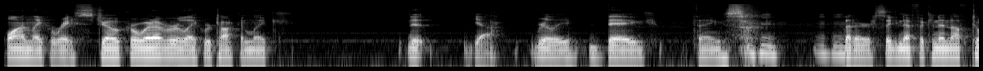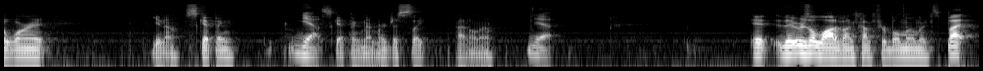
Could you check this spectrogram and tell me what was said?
one like race joke or whatever. Like we're talking like, that, yeah, really big things Mm-hmm. that are significant enough to warrant, you know, skipping yeah, skipping them or just like I don't know. yeah. It there was a lot of uncomfortable moments, but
